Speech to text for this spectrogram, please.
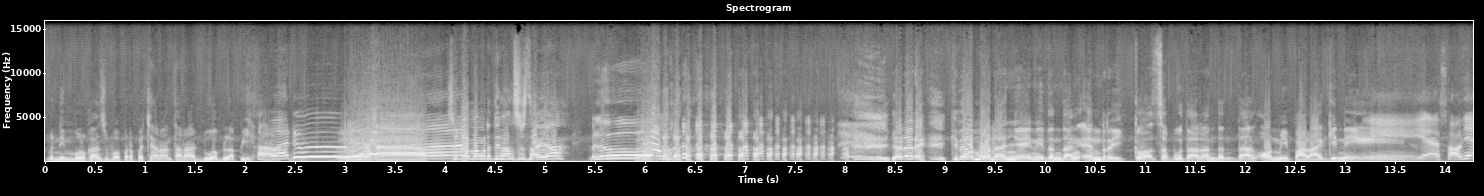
menimbulkan sebuah perpecahan antara dua belah pihak. Waduh. Wah, sudah mengerti maksud saya? Belum. ya udah deh, kita mau nanya ini tentang Enrico seputaran tentang Onmipa lagi nih. Nih, ya soalnya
